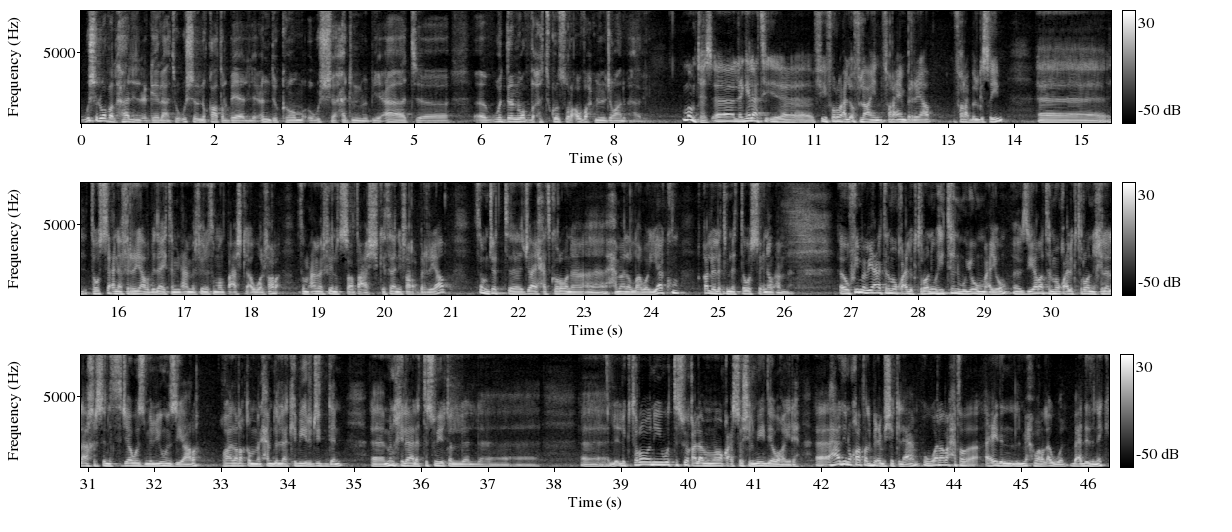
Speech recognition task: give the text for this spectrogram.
وش الوضع الحالي للعقيلات؟ وش نقاط البيع اللي عندكم؟ وش حجم المبيعات؟ ودنا نوضح تكون صورة أوضح من الجوانب هذه. ممتاز، العقيلات في فروع الأوفلاين فرعين بالرياض وفرع بالقصيم. آه، توسعنا في الرياض بداية من عام 2018 كأول فرع ثم عام 2019 كثاني فرع بالرياض ثم جت جائحة كورونا آه، حمانا الله وإياكم قللت من التوسع نوعا ما. آه، وفي مبيعات الموقع الإلكتروني وهي تنمو يوم مع يوم. زيارات الموقع الإلكتروني خلال آخر سنة تتجاوز مليون زيارة وهذا رقم الحمد لله كبير جدا. من خلال التسويق آه، الإلكتروني والتسويق على مواقع ال social media وغيره. آه، هذه نقاط البيع بشكل عام وأنا راح أعيد المحور الأول بعد إذنك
